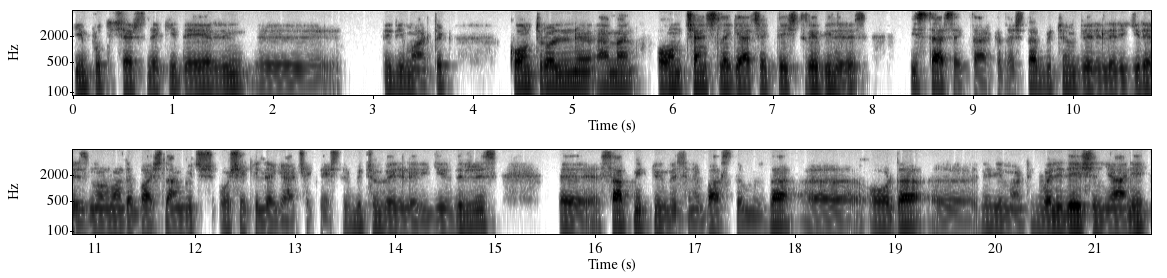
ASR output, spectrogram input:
input içerisindeki değerin e, ne diyeyim artık kontrolünü hemen on change ile gerçekleştirebiliriz. İstersek de arkadaşlar bütün verileri gireriz. Normalde başlangıç o şekilde gerçekleştirir. Bütün verileri girdiririz. E, submit düğmesine bastığımızda e, orada e, ne diyeyim artık validation yani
